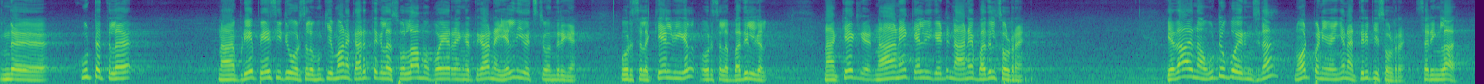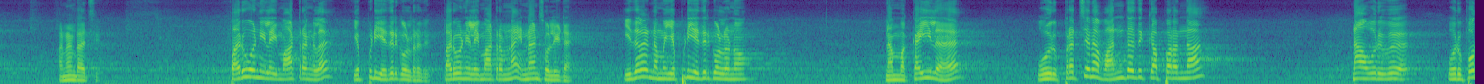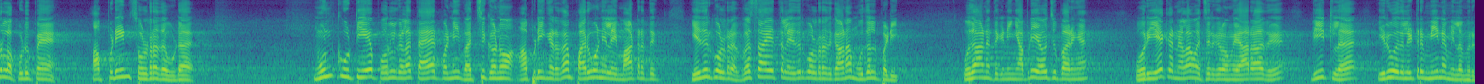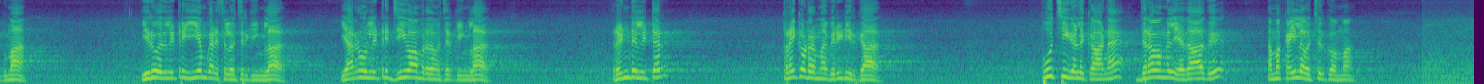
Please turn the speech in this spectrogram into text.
இந்த கூட்டத்தில் நான் அப்படியே பேசிட்டு ஒரு சில முக்கியமான கருத்துக்களை சொல்லாமல் போயிடுறேங்கிறதுக்காக நான் எழுதி வச்சுட்டு வந்திருக்கேன். ஒரு சில கேள்விகள் ஒரு சில பதில்கள். நான் கேட்க நானே கேள்வி கேட்டு நானே பதில் சொல்கிறேன் ஏதாவது நான் விட்டு போயிருந்துச்சுன்னா நோட் பண்ணி வைங்க நான் திருப்பி சொல்கிறேன் சரிங்களா? பன்னெண்டாச்சு. பருவநிலை மாற்றங்களை எப்படி எதிர்கொள்கிறது பருவநிலை மாற்றம்னா என்னன்னு சொல்லிட்டேன். இதில் நம்ம எப்படி எதிர்கொள்ளணும்? நம்ம கையில் ஒரு பிரச்சனை வந்ததுக்கு அப்புறம்தான் நான் ஒரு ஒரு பொருளை கொடுப்பேன் அப்படின்னு சொல்கிறத விட முன்கூட்டியே பொருள்களை தயார் பண்ணி வச்சுக்கணும் அப்படிங்கிறத பருவநிலை மாற்றத்துக்கு எதிர்கொள்கிற விவசாயத்தில் எதிர்கொள்கிறதுக்கான முதல் படி. உதாரணத்துக்கு நீங்கள் அப்படியே யோசிச்சு பாருங்கள் ஒரு ஏக்கர் நிலம் வச்சுருக்கிறவங்க யாராவது வீட்டில் இருபது லிட்டர் மீன மிலம் இருக்குமா? இருபது லிட்டர் ஈயம் கரைசல் வச்சுருக்கீங்களா? இரநூறு லிட்டர் ஜீவாமிரதம் வச்சுருக்கீங்களா? ரெண்டு லிட்டர் ட்ரைகோடர்மா விரிடி இருக்கா? பூச்சிகளுக்கான திரவங்கள் ஏதாவது நம்ம கையில் வச்சுருக்கோமா?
